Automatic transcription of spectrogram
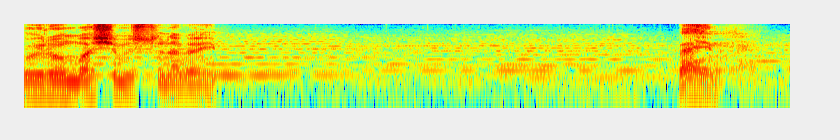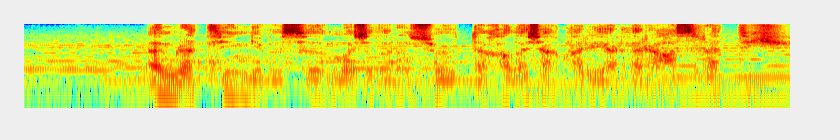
Buyurun başım üstüne beyim. Beyim, emrettiğin gibi sığınmacıların Söğüt'te kalacakları yerleri hazır ettik.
